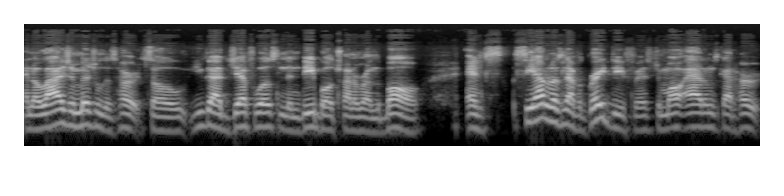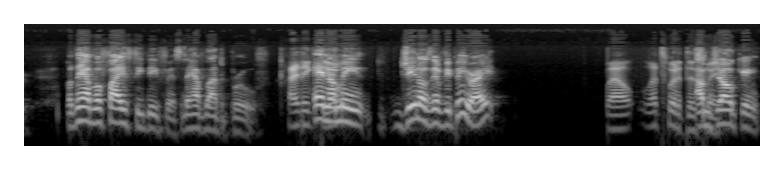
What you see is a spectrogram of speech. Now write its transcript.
and Elijah Mitchell is hurt. So you got Jeff Wilson and Deebo trying to run the ball, and Seattle doesn't have a great defense. Jamal Adams got hurt, but they have a feisty defense, and they have a lot to prove. I think. And I mean, Geno's MVP, right? well, let's put it this way. I'm way. joking.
